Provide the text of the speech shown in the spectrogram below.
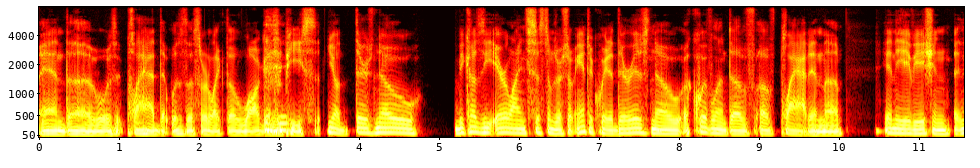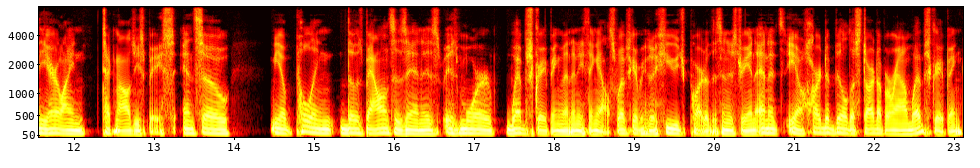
And the what was it plaid that was the sort of like the login mm-hmm. piece. You know there's no because the airline systems are so antiquated there is no equivalent of of plaid in the in the aviation in the airline technology space. And so you know pulling those balances in is is more web scraping than anything else. Web scraping is a huge part of this industry, and and it's you know hard to build a startup around web scraping,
